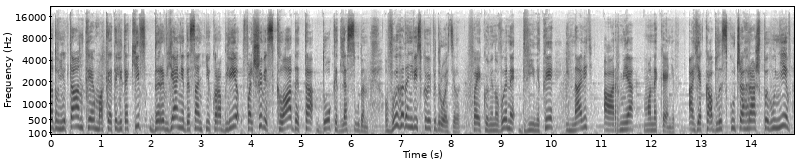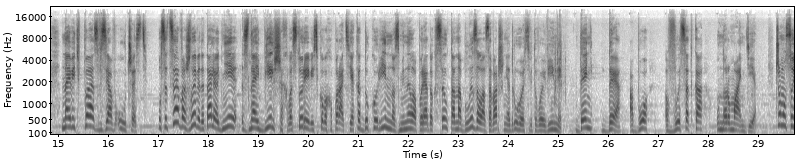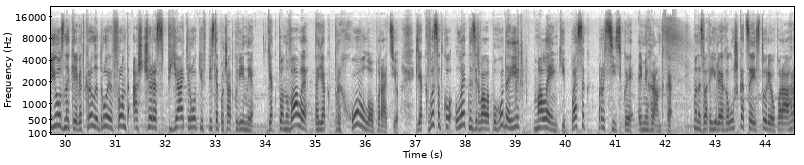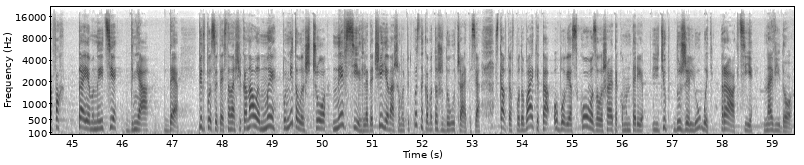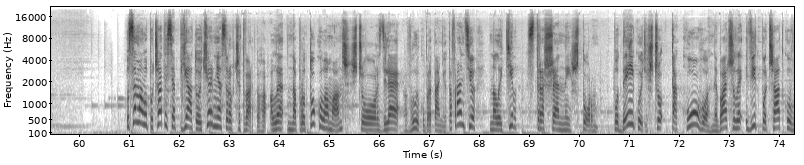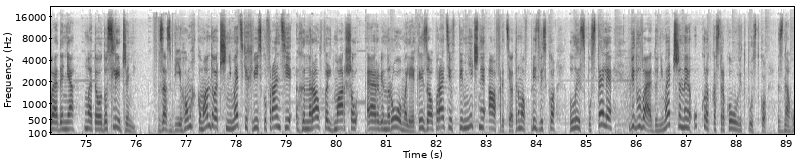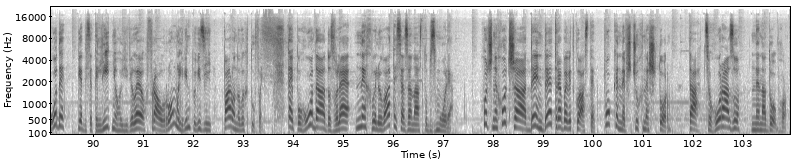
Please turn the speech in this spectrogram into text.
Надувні танки, макети літаків, дерев'яні десантні кораблі, фальшиві склади та доки для суден, вигадані військові підрозділи, фейкові новини, двійники і навіть армія манекенів. А яка блискуча гра шпигунів? Навіть пес взяв участь. Усе це важливі деталі однієї з найбільших в історії військових операцій, яка докорінно змінила порядок сил та наблизила завершення Другої світової війни. День Д або висадка у Нормандії. Чому союзники відкрили другий фронт аж через 5 років після початку війни? Як планували та як приховувало операцію, як висадку ледь не зірвала погода і маленький песик російської емігрантки. Мене звати Юлія Галушка. Це історія у параграфах таємниці дня Д. Підписуйтесь на наші канали. Ми помітили, що не всі глядачі є нашими підписниками, тож долучайтеся. Ставте вподобайки та обов'язково залишайте коментарі. YouTube дуже любить реакції на відео. Усе мало початися 5 червня 44-го, але на протоку Ла-Манш, що розділяє Велику Британію та Францію, налетів страшенний шторм. Подейкують, що такого не бачили від початку ведення метеодосліджень. За збігом командувач німецьких військ у Франції генерал-фельдмаршал Ервін Ромелі, який за операцію в північній Африці отримав прізвисько Лис пустелі, відбуває до Німеччини у короткострокову відпустку. З нагоди 50-літнього ювілею фрау Ромель він повіз їй пару нових туфель. Та й погода дозволяє не хвилюватися за наступ з моря. Хоч не хоч, а день де треба відкласти, поки не вщухне шторм. Та цього разу ненадовго.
